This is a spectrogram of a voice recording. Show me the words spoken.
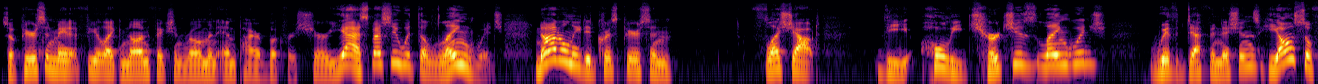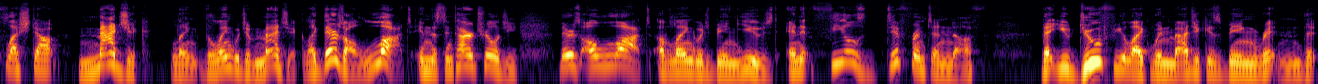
So Pierson made it feel like nonfiction Roman Empire book for sure. Yeah, especially with the language. Not only did Chris Pierson flesh out the Holy Church's language with definitions, he also fleshed out magic lang- the language of magic. Like there's a lot in this entire trilogy. There's a lot of language being used, and it feels different enough that you do feel like when magic is being written that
